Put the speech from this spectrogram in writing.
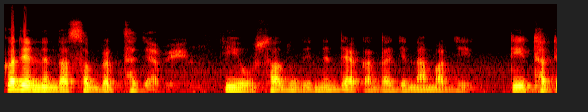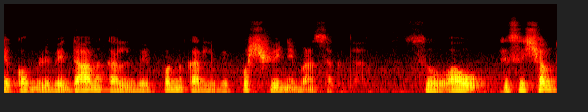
ਕਦੇ ਨਿੰਦਾ ਸਭ ਵਿਅਰਥ ਜਾਵੇ, ਜੇ ਉਹ ਸਾਧੂ ਦੀ ਨਿੰਦਿਆ ਕਰਦਾ, ਜਿੰਨਾ ਮਰਜ਼ੀ ਤੀਰਥਾਂ ਤੇ ਘੁੰਮ ਲਵੇ, ਦਾਨ ਕਰ ਲਵੇ, ਪੁੰਨ ਕਰ ਲਵੇ ਕੁਝ ਵੀ ਨਹੀਂ ਬਣ ਸਕਦਾ। ਸੋ ਆਓ ਇਸ ਸ਼ਬਦ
